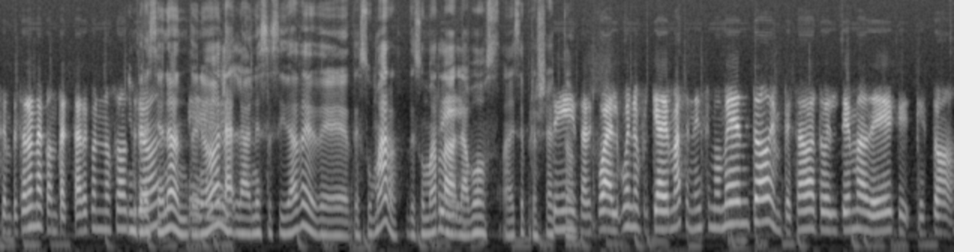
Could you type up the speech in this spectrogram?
se empezaron a contactar con nosotros. Impresionante, ¿no? Eh, la, necesidad de, sumar, de sumar la, voz a ese proyecto. Sí, tal cual. Bueno, porque además en ese momento empezaba todo el tema de que, esto,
